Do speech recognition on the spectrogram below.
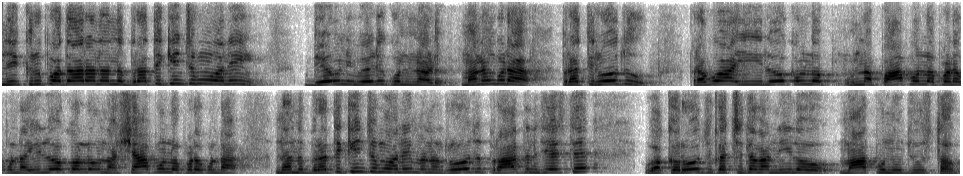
నీ కృప ద్వారా నన్ను బ్రతికించము అని దేవుని వేడుకుంటున్నాడు. మనం కూడా ప్రతిరోజు ప్రభా ఈ లోకంలో ఉన్న పాపంలో పడకుండా ఈ లోకంలో ఉన్న శాపంలో పడకుండా నన్ను బ్రతికించము అని మనం రోజు ప్రార్థన చేస్తే ఒకరోజు ఖచ్చితంగా నీలో మార్పు నువ్వు చూస్తావు.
